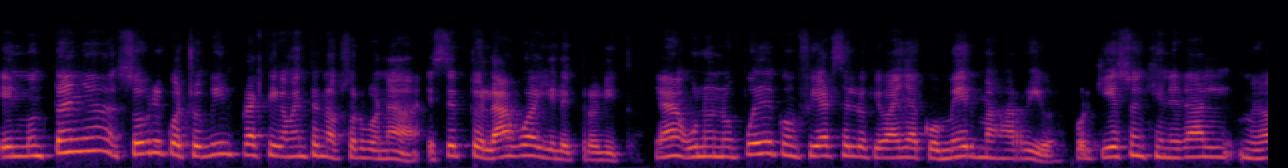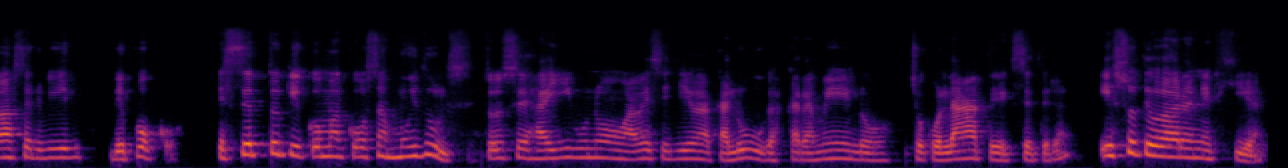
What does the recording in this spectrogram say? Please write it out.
en montaña, sobre 4000 prácticamente no absorbo nada, excepto el agua y electrolito. ¿ya? Uno no puede confiarse en lo que vaya a comer más arriba, porque eso en general me va a servir de poco. excepto que coma cosas muy dulces. Entonces ahí uno a veces lleva calugas, caramelos, chocolate, etc. Eso te va a dar energía,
